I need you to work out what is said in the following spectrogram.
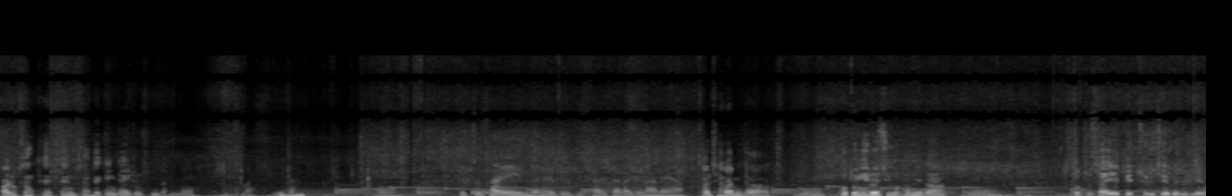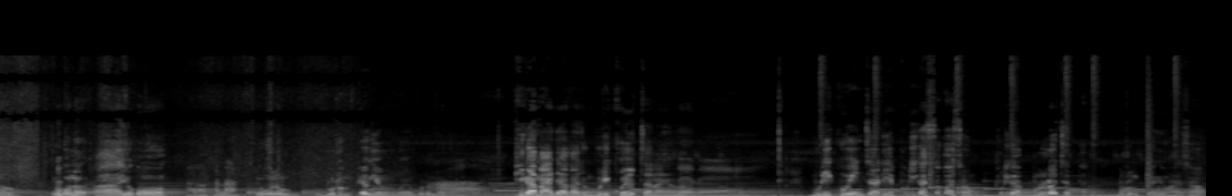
발육 상태, 생육 상태 굉장히 좋습니다. 네 맞습니다. 어, 배추 사이에 있는 애들도 잘 자라긴 하네요. 잘 자랍니다. 네, 보통 이런 식으로 합니다. 네. 고추 사이에 배추를 재배를 해요. 요거는 아 요거 아, 하나. 요거는 물음병이 온 거예요. 물음병. 아, 비가 많이 와가지고 물이 고였잖아요. 네네. 물이 고인 자리에 뿌리가 썩어서 뿌리가 물러졌다는 거예요. 물음병이 와서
